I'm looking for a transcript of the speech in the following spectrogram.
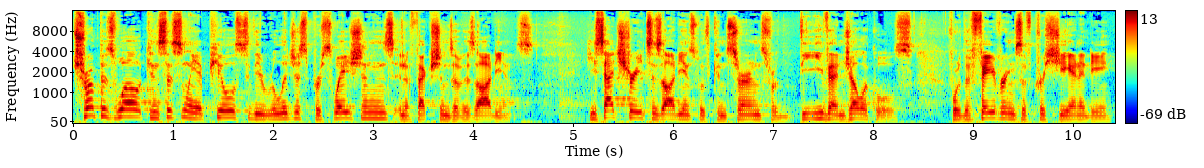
Trump as well consistently appeals to the religious persuasions and affections of his audience. He saturates his audience with concerns for the evangelicals, for the favorings of Christianity,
